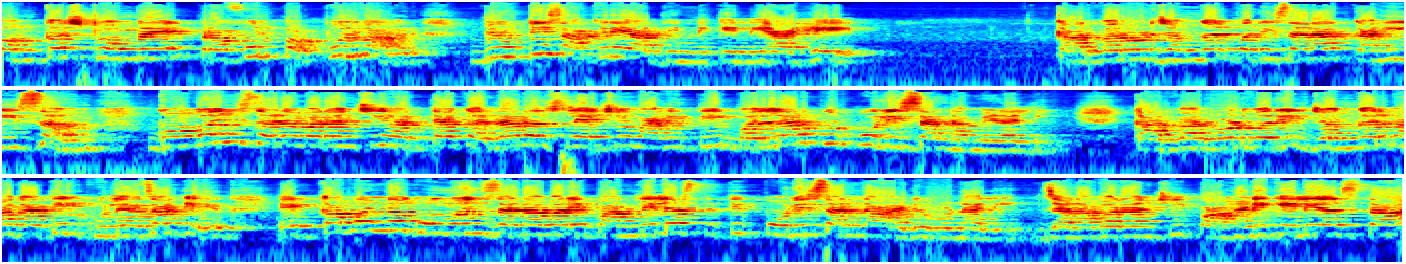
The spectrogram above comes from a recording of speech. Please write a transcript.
Pankaj Thombre Praful Pappulwar Beauty Sakhare आदींनी केली आहे. कारवारोड जंगल परिसरात काही इसम गोवंश जनावरांची हत्या करणार असल्याची माहिती बल्लारपूर पोलिसांना मिळाली. कारवा रोडवरील जंगल भागातील खुल्या जागेत एकावन्न गोवंश जनावरे बांधलेल्या स्थितीत पोलिसांना आढळून आली. जनावरांची पाहणी केली असता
